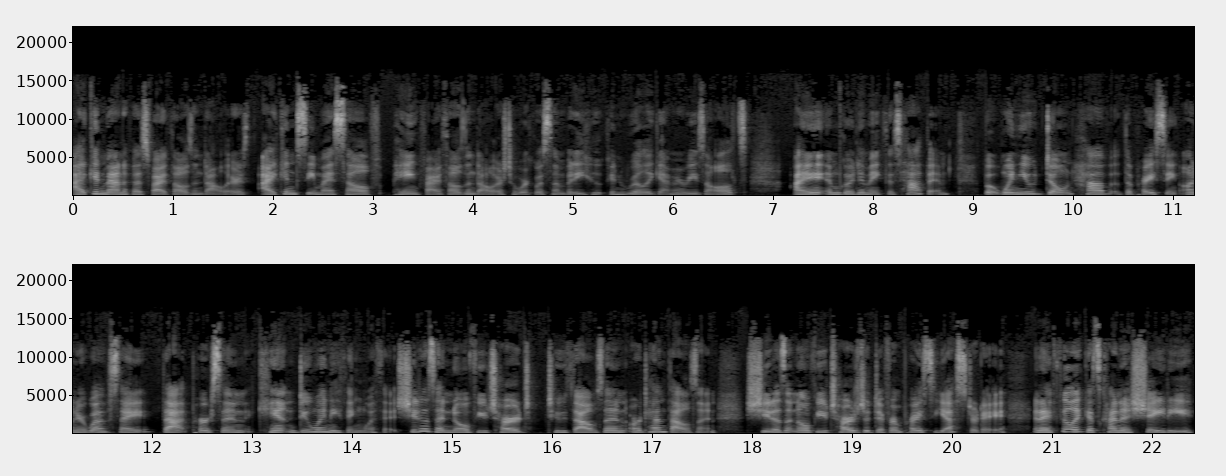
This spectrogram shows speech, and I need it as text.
I can manifest $5,000. I can see myself paying $5,000 to work with somebody who can really get me results. I am going to make this happen. But when you don't have the pricing on your website, that person can't do anything with it. She doesn't know if you charge 2000 or 10,000. She doesn't know if you charged a different price yesterday. And I feel like it's kind of shady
